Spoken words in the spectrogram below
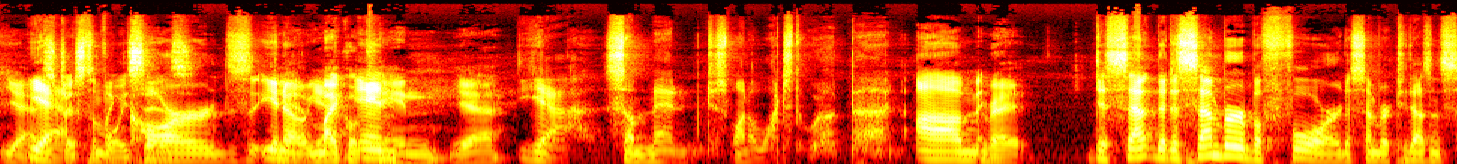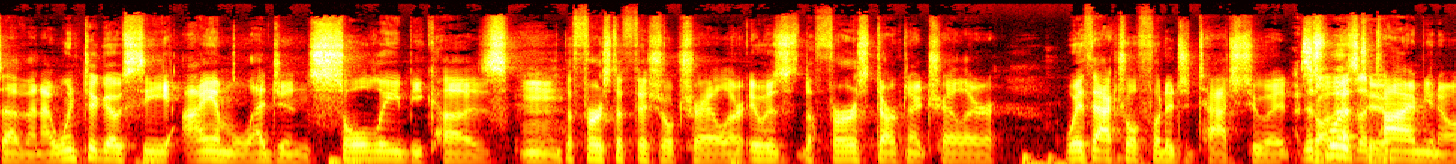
yeah, Yeah, it's just some, like, voices, cards, you know, yeah. Michael Caine, yeah, yeah, some men just want to watch the world burn. Um, right. Dece- the December before, December 2007, I went to go see I Am Legend solely because Mm. the first official trailer, it was the first Dark Knight trailer with actual footage attached to it. I This was a time, you know,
